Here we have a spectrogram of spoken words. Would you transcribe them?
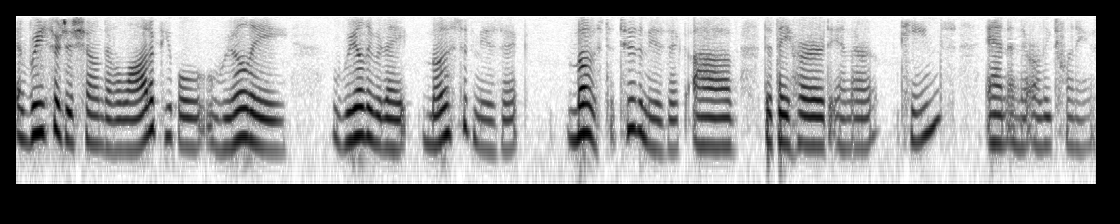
and research has shown that a lot of people really, really relate most of the music, most to the music of that they heard in their teens and in their early 20s.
